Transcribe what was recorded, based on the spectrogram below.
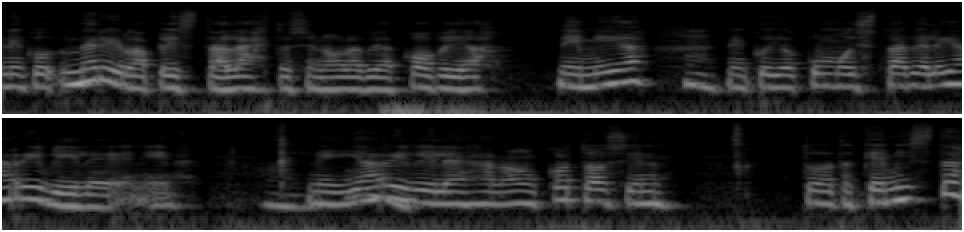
niin kuin Merilapista lähtöisin olevia kovia nimiä, hmm. niin kuin joku muistaa vielä Jari Vileenin. Niin Jari Vileenhän on kotoisin tuota Kemistä.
